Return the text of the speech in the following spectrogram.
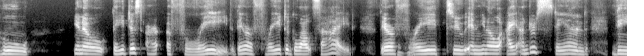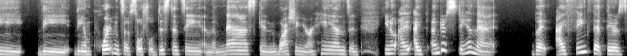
who you know they just are afraid they're afraid to go outside they're mm-hmm. afraid mm-hmm. to and you know i understand the the the importance of social distancing and the mask and washing your hands and you know I, I understand that but i think that there's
